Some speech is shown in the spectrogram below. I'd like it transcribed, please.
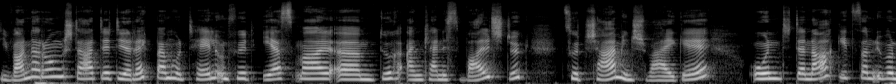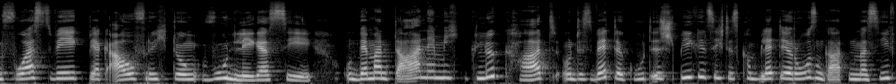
Die Wanderung startet direkt beim Hotel und führt erstmal ähm, durch ein kleines Waldstück zur Charminschweige und danach geht es dann über den Forstweg bergauf Richtung Wunleger See. Und wenn man da nämlich Glück hat und das Wetter gut ist, spiegelt sich das komplette Rosengartenmassiv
